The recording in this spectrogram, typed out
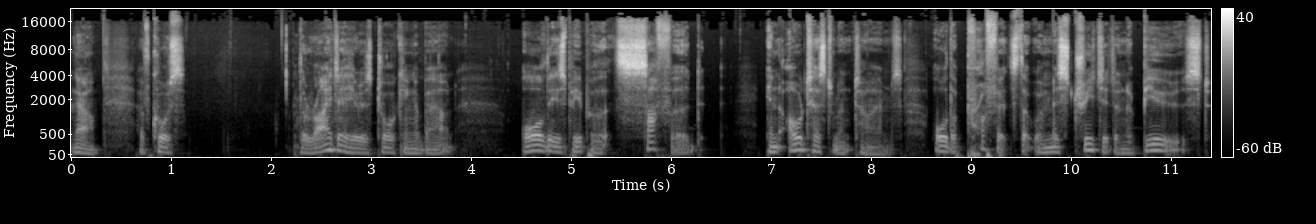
Now, of course, the writer here is talking about all these people that suffered in Old Testament times, all the prophets that were mistreated and abused,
